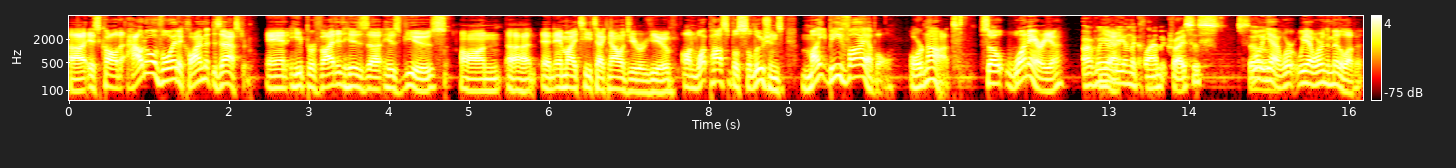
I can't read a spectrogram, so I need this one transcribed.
Uh, it's called "How to Avoid a Climate Disaster," and he provided his uh, his views on uh, an MIT technology review on what possible solutions might be viable or not. So, one area. Aren't we Yeah. already in the climate crisis? So Well, yeah, we're yeah we're in the middle of it.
